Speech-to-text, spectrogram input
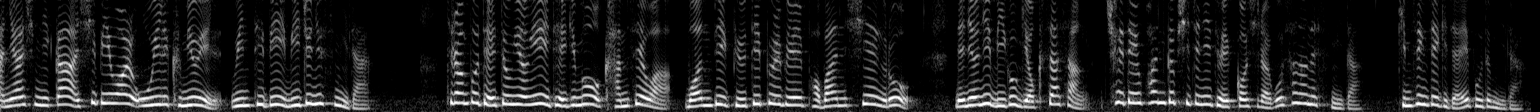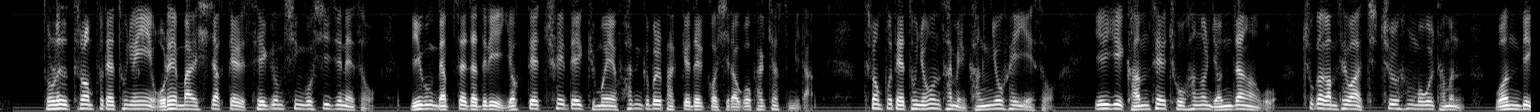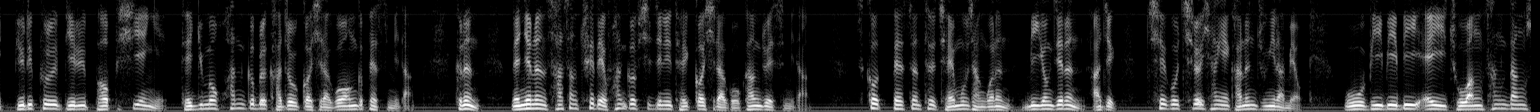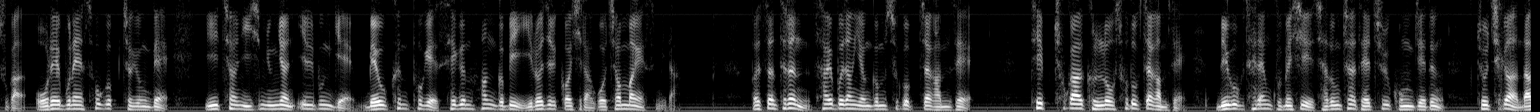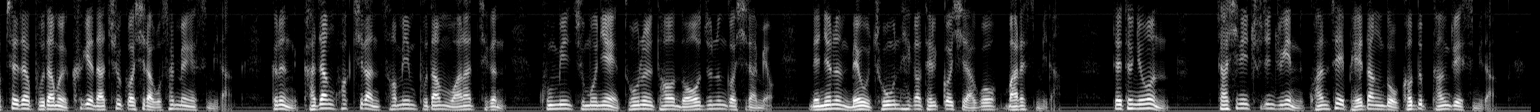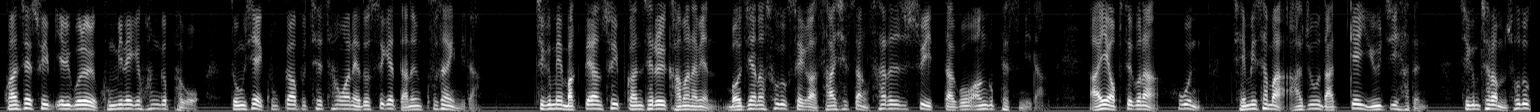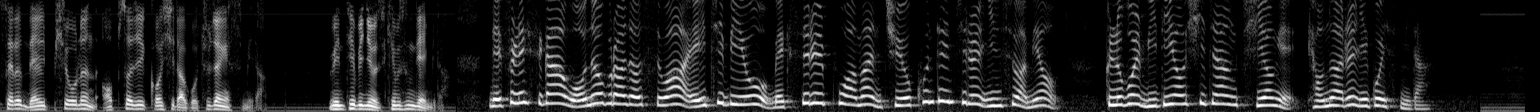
안녕하십니까? 12월 5일 금요일 윈티비 미주뉴스입니다. 트럼프 대통령이 대규모 감세와 원빅 뷰티풀 빌 법안 시행으로 내년이 미국 역사상 최대 환급 시즌이 될 것이라고 선언했습니다. 김승재 기자의 보도입니다. 도널드 트럼프 대통령이 올해 말 시작될 세금 신고 시즌에서 미국 납세자들이 역대 최대 규모의 환급을 받게 될 것이라고 밝혔습니다. 트럼프 대통령은 3일 강요 회의에서 일기 감세 조항을 연장하고 추가 감세와 지출 항목을 담은 원빅 뷰티풀 빌 법 시행이 대규모 환급을 가져올 것이라고 언급했습니다. 그는 내년은 사상 최대 환급 시즌이 될 것이라고 강조했습니다. 스콧 베센트 재무장관은 미 경제는 아직 최고치를 향해 가는 중이라며 OBBBA 조항 상당수가 올해분에 소급 적용돼 2026년 1분기에 매우 큰 폭의 세금 환급이 이뤄질 것이라고 전망했습니다. 버센트는 사회보장연금 수급자 감세, 팁 초과 근로 소득자 감세, 미국 차량 구매 시 자동차 대출 공제 등 조치가 납세자 부담을 크게 낮출 것이라고 설명했습니다. 그는 가장 확실한 서민 부담 완화책은 국민 주머니에 돈을 더 넣어주는 것이라며 내년은 매우 좋은 해가 될 것이라고 말했습니다. 대통령은 자신이 추진 중인 관세 배당도 거듭 강조했습니다. 관세 수입 일부를 국민에게 환급하고 동시에 국가 부채 상환에도 쓰겠다는 구상입니다. 지금의 막대한 수입 관세를 감안하면 머지않아 소득세가 사실상 사라질 수 있다고 언급했습니다. 아예 없애거나 혹은 재미삼아 아주 낮게 유지하든 지금처럼 소득세를 낼 필요는 없어질 것이라고 주장했습니다. 윈티비 뉴스 김승재입니다. 넷플릭스가 워너브라더스와 HBO 맥스를 포함한 주요 콘텐츠를 인수하며 글로벌 미디어 시장 지형에 변화를 예고했습니다.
